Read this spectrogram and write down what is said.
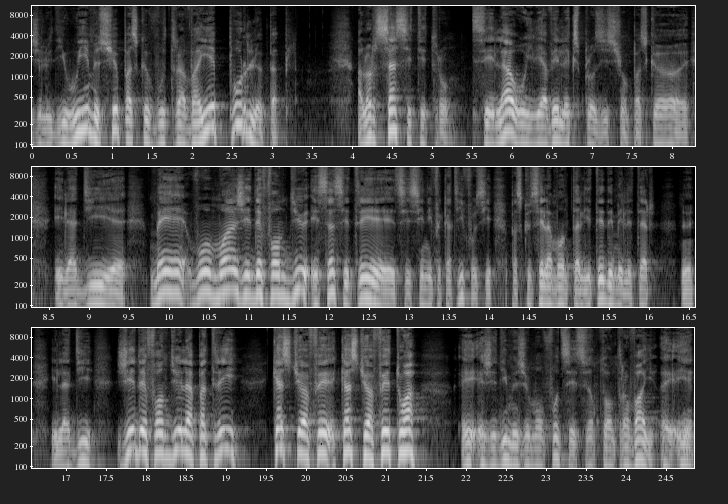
je lui dis oui, monsieur, parce que vous travaillez pour le peuple. Alors ça, c'était trop. C'est là où il y avait l'explosion parce que euh, il a dit euh, mais vous moi j'ai défendu et ça c'est très c'est significatif aussi parce que c'est la mentalité des militaires. Hein. Il a dit j'ai défendu la patrie. Qu'est-ce que tu as fait Qu'est-ce que tu as fait toi? Et, j'ai dit mais je m'en fous c'est ton travail. Et,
